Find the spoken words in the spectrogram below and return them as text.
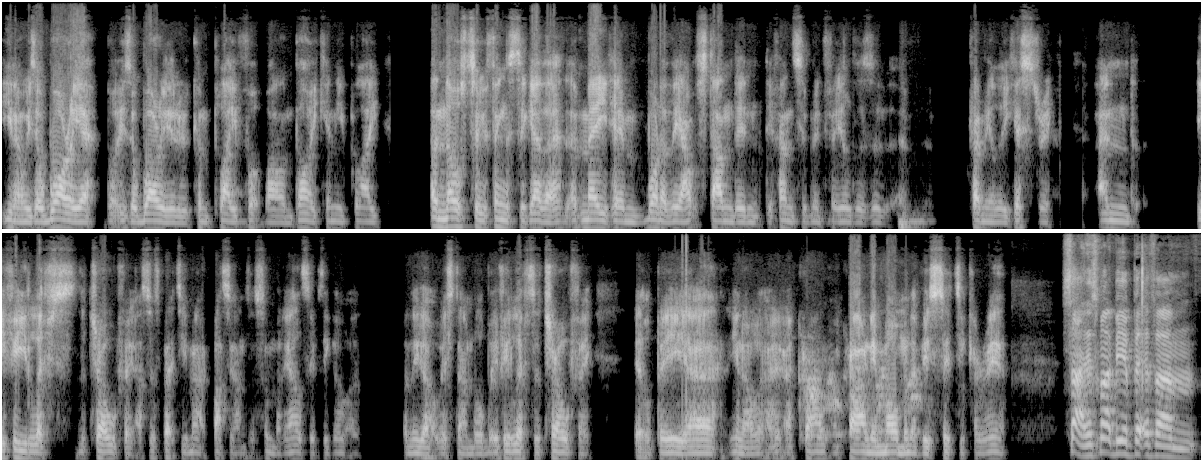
you know, he's a warrior, but he's a warrior who can play football and boy, can he play. And those two things together have made him one of the outstanding defensive midfielders of, of Premier League history. And if he lifts the trophy, I suspect he might pass it on to somebody else if they go to, when they go to Istanbul. But if he lifts the trophy, it'll be, uh, you know, a, a, crown, a crowning moment of his City career. So this might be a bit of um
